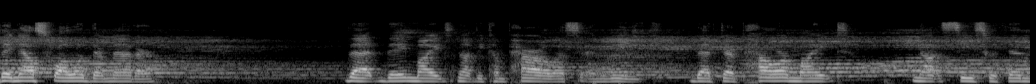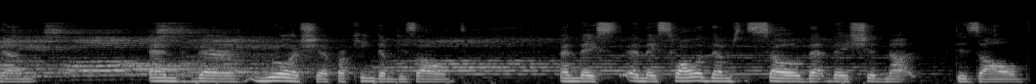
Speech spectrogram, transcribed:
They now swallowed their matter, that they might not become powerless and weak that their power might not cease within them and their rulership or kingdom dissolved. And they and they swallowed them so that they should not dissolve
